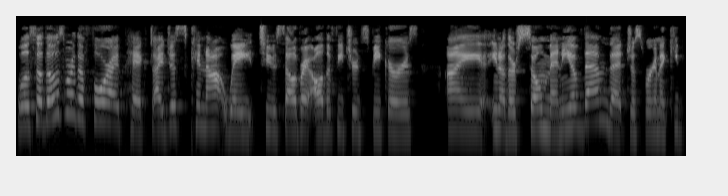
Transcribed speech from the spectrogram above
Well, so those were the four I picked. I just cannot wait to celebrate all the featured speakers. I, you know, there's so many of them that just we're going to keep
